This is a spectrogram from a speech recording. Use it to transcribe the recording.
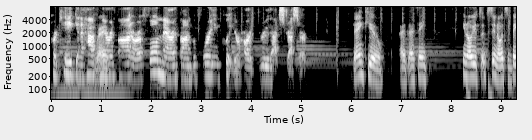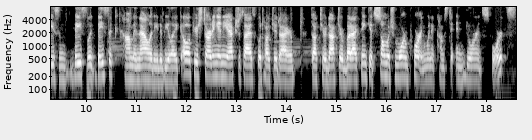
partake in a half right. marathon or a full marathon before you put your heart through that stressor. Thank you. I, I think you know it's it's you know it's a basic basic basic commonality to be like oh if you're starting any exercise go talk to your doctor talk to your doctor but i think it's so much more important when it comes to endurance sports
